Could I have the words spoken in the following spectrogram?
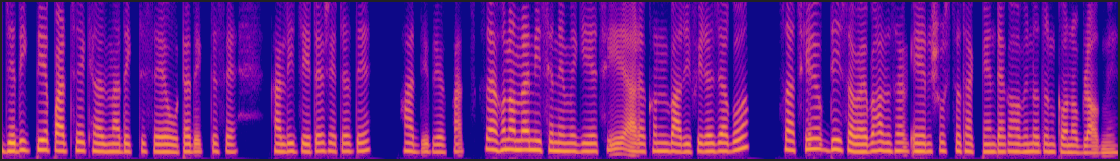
যেদিক দিয়ে পারছে খেলনা দেখতেছে, ওটা দেখতেছে। খালি যেটা সেটাতে হাত দিবে। পাচ্ছে এখন আমরা নিচে নেমে গিয়েছি আর এখন বাড়ি ফিরে যাব। সো আজকে অব্দি সবাই ভালো থাকেন সুস্থ থাকবেন। দেখা হবে নতুন কোনো ব্লগ। নিয়ে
